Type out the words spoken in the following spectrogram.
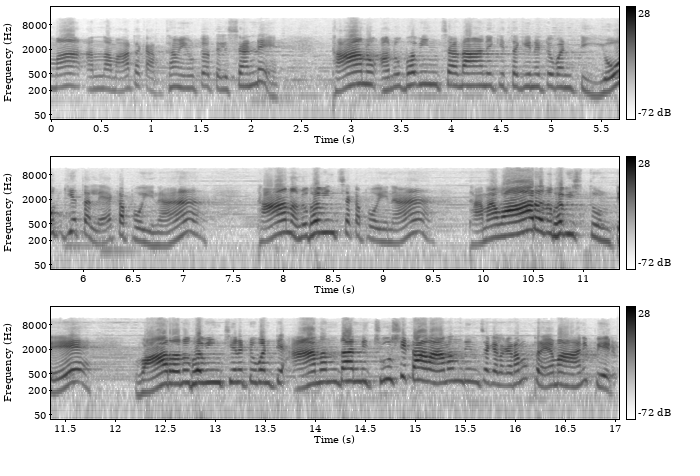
ప్రేమ అన్న మాటకు అర్థం ఏమిటో తెలుసా అండి? తాను అనుభవించడానికి తగినటువంటి యోగ్యత లేకపోయినా తాను అనుభవించకపోయినా తనవారు అనుభవిస్తుంటే వారు అనుభవించినటువంటి ఆనందాన్ని చూసి తాను ఆనందించగలగడం ప్రేమ అని పేరు.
